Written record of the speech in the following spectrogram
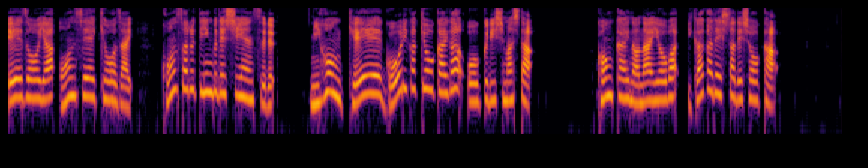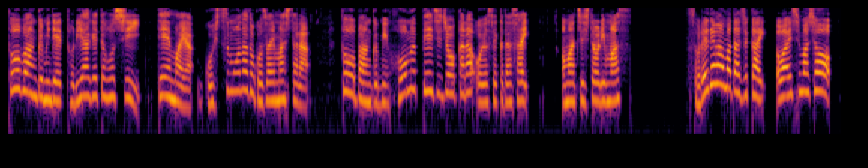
映像や音声教材、コンサルティングで支援する日本経営合理化協会がお送りしました。今回の内容はいかがでしたでしょうか？当番組で取り上げてほしいテーマやご質問などございましたら、当番組ホームページ上からお寄せください。お待ちしております。それではまた次回お会いしましょう。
